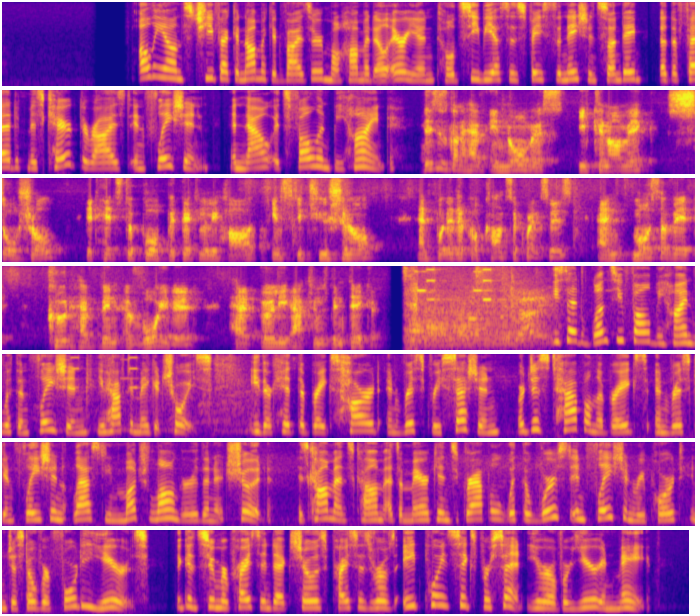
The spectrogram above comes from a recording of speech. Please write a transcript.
Allianz chief economic advisor Mohamed El-Erian told CBS's Face the Nation Sunday that the Fed mischaracterized inflation and now it's fallen behind. This is going to have enormous economic, social, it hits the poor particularly hard, institutional, and political consequences. And most of it could have been avoided had early actions been taken. He said once you fall behind with inflation, you have to make a choice. Either hit the brakes hard and risk recession, or just tap on the brakes and risk inflation lasting much longer than it should. His comments come as Americans grapple with the worst inflation report in just over 40 years. The Consumer Price Index shows prices rose 8.6% year over year in May.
